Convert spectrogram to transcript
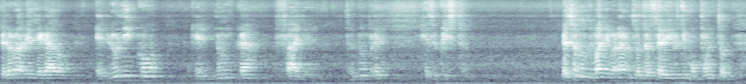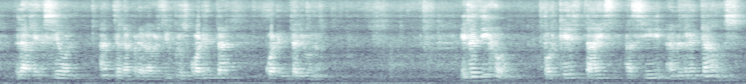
pero ahora había llegado el único que nunca falla. Su nombre, Jesucristo. Eso nos va a llevar a nuestro tercer y último punto, la reacción ante la prueba, versículos 40, 41. Y les dijo, ¿por qué estáis así amedrentados?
